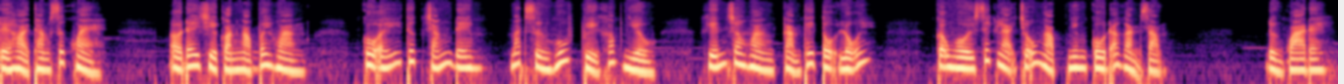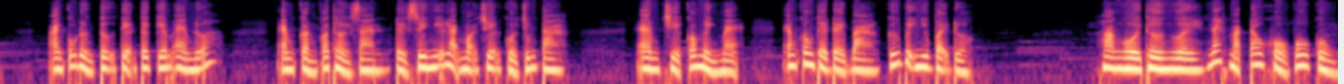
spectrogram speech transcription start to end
để hỏi thăm sức khỏe. Ở đây chỉ còn Ngọc với Hoàng. Cô ấy thức trắng đêm, mắt sưng húp vì khóc nhiều, khiến cho Hoàng cảm thấy tội lỗi. Cậu ngồi xích lại chỗ Ngọc nhưng cô đã gằn giọng. Đừng qua đây, anh cũng đừng tự tiện tới kiếm em nữa. Em cần có thời gian để suy nghĩ lại mọi chuyện của chúng ta. Em chỉ có mình mẹ, em không thể để bà cứ bị như vậy được. Hoàng ngồi thừ người nét mặt đau khổ vô cùng.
